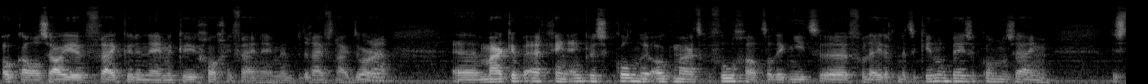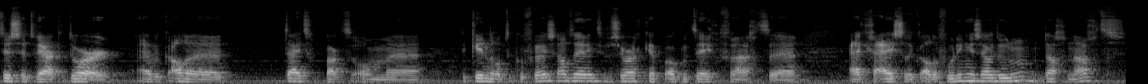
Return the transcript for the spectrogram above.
ook al zou je vrij kunnen nemen, kun je gewoon geen vrij nemen. Het bedrijf draait door. Ja. Eh, maar ik heb eigenlijk geen enkele seconde ook maar het gevoel gehad dat ik niet volledig met de kinderen bezig kon zijn. Dus tussen het werken door heb ik alle tijd gepakt om de kinderen op de couveuse afdeling te verzorgen. Ik heb ook meteen gevraagd, eigenlijk geëist dat ik alle voedingen zou doen, dag en nacht.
